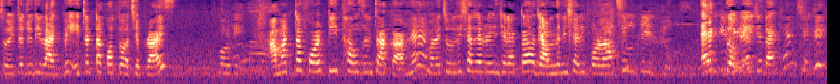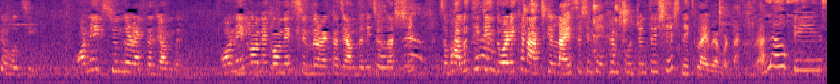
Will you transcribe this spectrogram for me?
so এটা যদি লাগবে এটারটা কত আছে প্রাইস আমারটা ফর্টি থাউজেন্ড টাকা হ্যাঁ? মানে চল্লিশ হাজার রেঞ্জের একটা জামদানি শাড়ি পরা আছে। একদম। এই যে দেখেন সেটাই তো বলছি। অনেক সুন্দর একটা জামদানি অনেক অনেক অনেক সুন্দর একটা জামদানি চলে আসছে। তো ভালো থেকেন দোয়ার এখানে আজকের লাইভ সেশনটা এখান পর্যন্তই শেষ। নেক্সট লাইভে আবার দেখা আল্লাহ হাফিজ।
